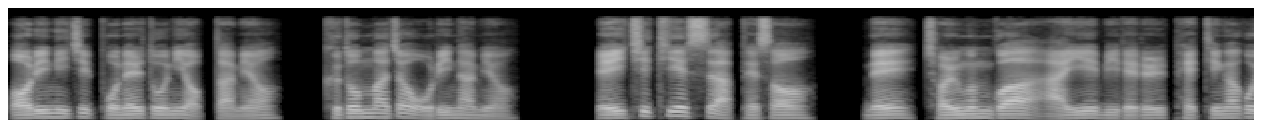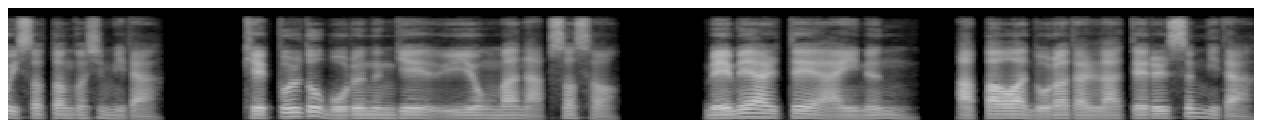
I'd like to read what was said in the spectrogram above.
어린이집 보낼 돈이 없다며 그 돈마저 올인하며 HTS 앞에서 내 젊음과 아이의 미래를 베팅하고 있었던 것입니다. 개뿔도 모르는 게 의욕만 앞서서 매매할 때 아이는 아빠와 놀아달라 때를 씁니다.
